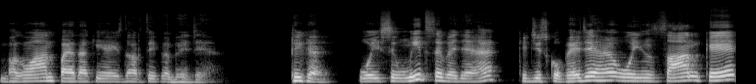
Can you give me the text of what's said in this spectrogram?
भगवान पैदा किए हैं इस धरती पे भेजे हैं। ठीक है वो इस उम्मीद से भेजे हैं कि जिसको भेजे हैं वो इंसान के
